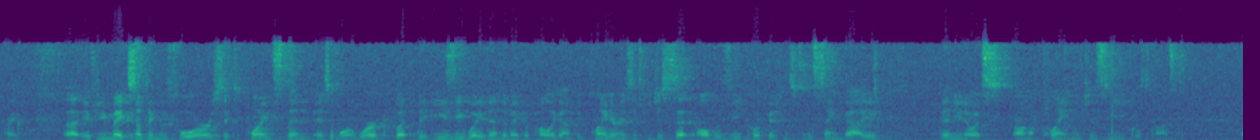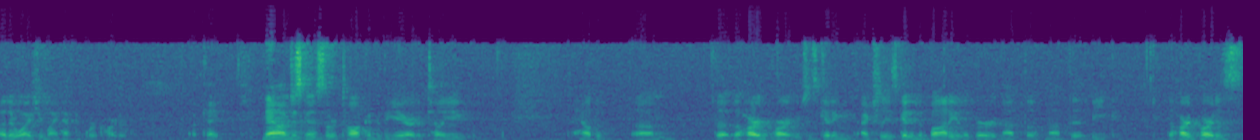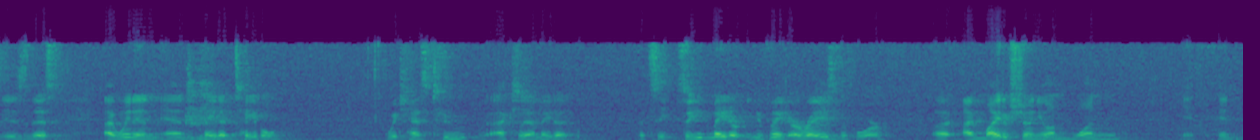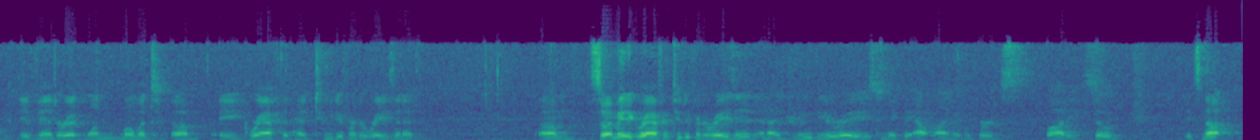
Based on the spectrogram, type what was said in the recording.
Right? Uh, if you make something with four or six points, then it's more work. But the easy way then to make a polygon be planar is if you just set all the z coefficients to the same value, then you know it's on a plane, which is z equals constant. Otherwise, you might have to work harder. Okay. Now I'm just going to sort of talk into the air to tell you how the um, the, the hard part, which is getting actually is getting the body of the bird, not the not the beak. The hard part is is this. I went in and made a table, which has two. Actually, I made a. Let's see. So you've made a, you've made arrays before. Uh, I might have shown you on one event or at one moment um, a graph that had two different arrays in it. Um, so I made a graph with two different arrays in it, and I drew the arrays to make the outline of a bird's body. So it's not,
